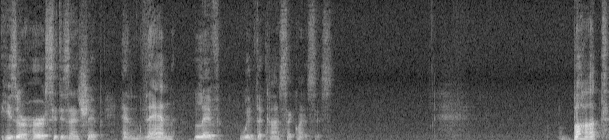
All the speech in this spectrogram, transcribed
his or her citizenship and then live with the consequences. But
